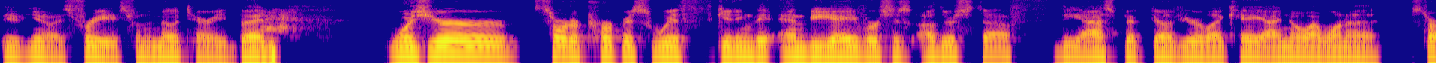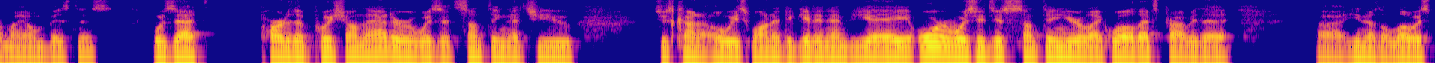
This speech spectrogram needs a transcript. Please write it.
it, you know it's free it's from the military but mm-hmm. was your sort of purpose with getting the mba versus other stuff the aspect of you're like hey i know i want to start my own business was that part of the push on that or was it something that you just kind of always wanted to get an MBA, or was it just something you're like, well, that's probably the, uh, you know, the lowest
